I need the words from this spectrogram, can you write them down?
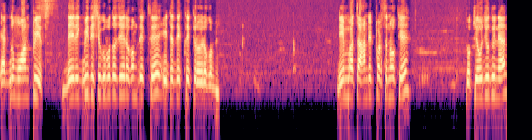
একদম ওয়ান পিস ডেরিক বিদেশি কবুতর যে এরকম দেখতে, এটা দেখতে একটু ওই রকমই ডিম বাচ্চা হান্ড্রেড পার্সেন্ট ওকে তো কেউ যদি নেন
